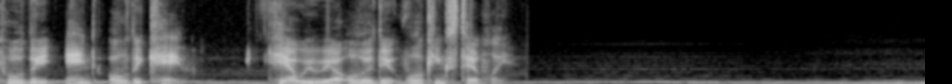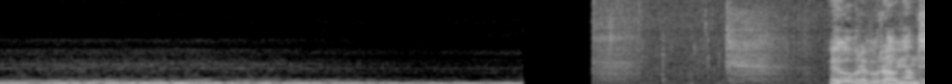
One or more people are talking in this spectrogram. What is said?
to the end of the cave. Here we were already walking steadily. მეგობრებო, რავი, ამდე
